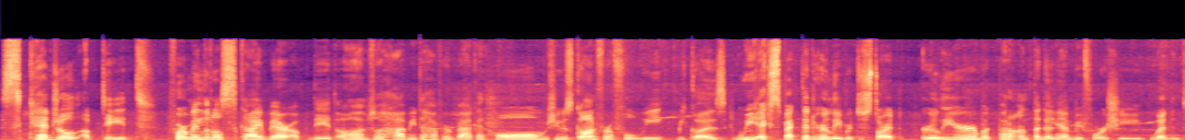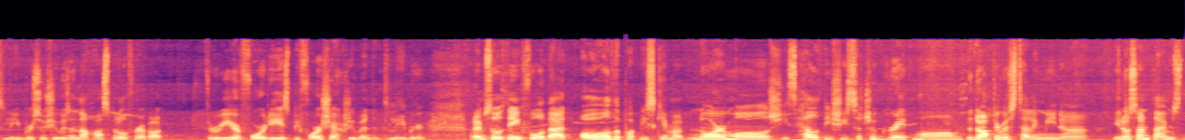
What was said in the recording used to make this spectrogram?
schedule update. For my little Sky Bear update, oh, I'm so happy to have her back at home. She was gone for a full week because we expected her labor to start earlier, but parang ang tagal niya before she went into labor. So she was in the hospital for about three or four days before she actually went into labor. But I'm so thankful that all the puppies came out normal. She's healthy. She's such a great mom. The doctor was telling me na, you know, sometimes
